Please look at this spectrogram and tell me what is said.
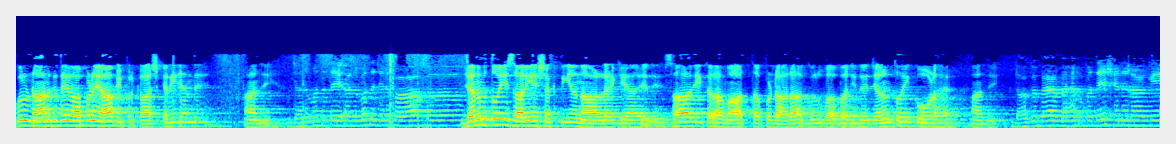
ਗੁਰੂ ਨਾਨਕ ਦੇਵ ਆਪਣੇ ਆਪ ਹੀ ਪ੍ਰਕਾਸ਼ ਕਰੀ ਜਾਂਦੇ। ਹਾਂਜੀ। ਜਨਮਤ ਤੇ ਅਜ਼ਮਤ ਜਿਨ ਪਾਸ ਜਨਮ ਤੋਂ ਹੀ ਸਾਰੀਆਂ ਸ਼ਕਤੀਆਂ ਨਾਲ ਲੈ ਕੇ ਆਏ ਨੇ। ਸਾਰੀ ਕਰਾਮਾਤ ਦਾ ਭੰਡਾਰਾ ਗੁਰੂ ਬਾਬਾ ਜੀ ਦੇ ਜਨਮ ਤੋਂ ਹੀ ਕੋਲ ਹੈ। ਹਾਂਜੀ। ਲਗ ਬੈ ਮਹਿ ਉਪਦੇਸ਼ਨ ਲਾਗੇ।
